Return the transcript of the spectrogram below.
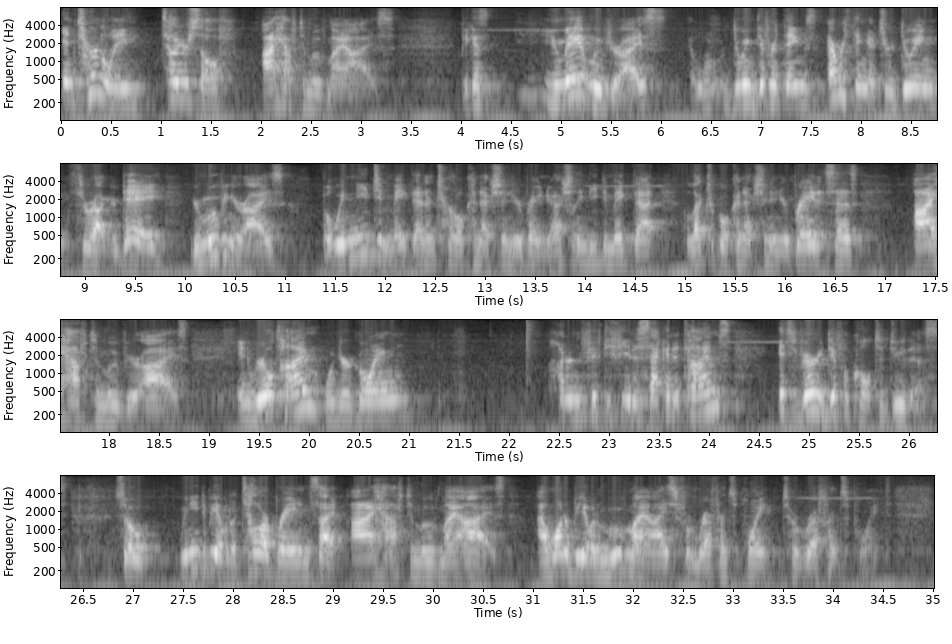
internally tell yourself, I have to move my eyes. Because you may have moved your eyes doing different things, everything that you're doing throughout your day, you're moving your eyes, but we need to make that internal connection in your brain. You actually need to make that electrical connection in your brain. It says, I have to move your eyes. In real time, when you're going 150 feet a second at times, it's very difficult to do this. So we need to be able to tell our brain inside, I have to move my eyes. I want to be able to move my eyes from reference point to reference point.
